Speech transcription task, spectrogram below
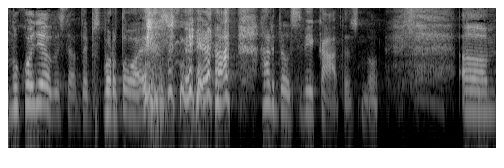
nu, kodėl jis ten taip sportuoja, ar dėl sveikatos, nu. Uh,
